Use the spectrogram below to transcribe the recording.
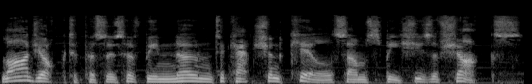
Large octopuses have been known to catch and kill some species of sharks.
